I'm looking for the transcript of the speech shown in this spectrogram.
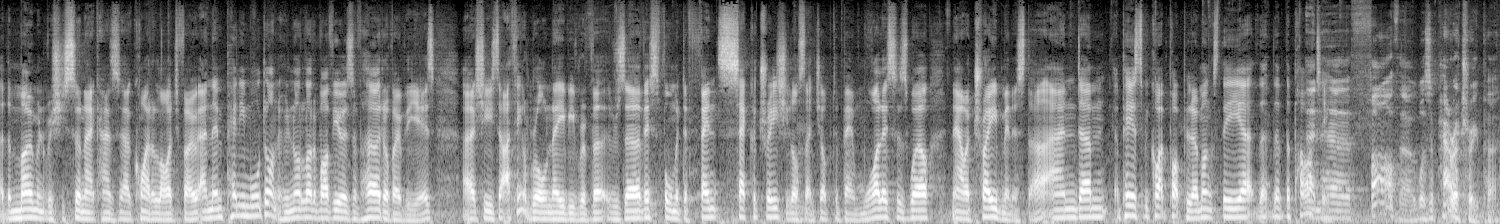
at the moment Rishi Sunak has uh, quite a large vote, and then Penny Mordaunt, who not a lot of our viewers have heard of over the years. Uh, she's, I think, a Royal Navy reservist, former Defence Secretary. She lost that job to Ben Wallace as well. Now a Trade Minister, and um, appears to be quite popular amongst the, uh, the, the, the party. And her father was a paratrooper.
